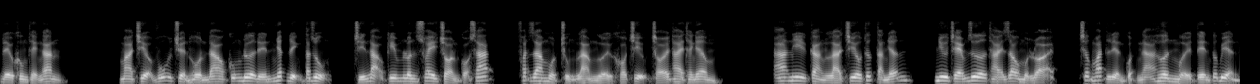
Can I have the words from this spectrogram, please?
đều không thể ngăn. Mà triệu vũ chuyển hồn đao cũng đưa đến nhất định tác dụng, chín đạo kim luân xoay tròn cọ sát, phát ra một chủng làm người khó chịu chói thai thanh âm. Ani càng là chiêu thức tàn nhẫn, như chém dưa thái rau một loại trước mắt liền quật ngã hơn mười tên cướp biển.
